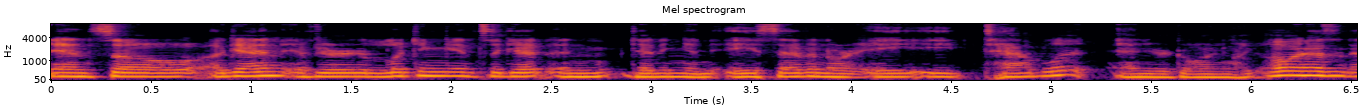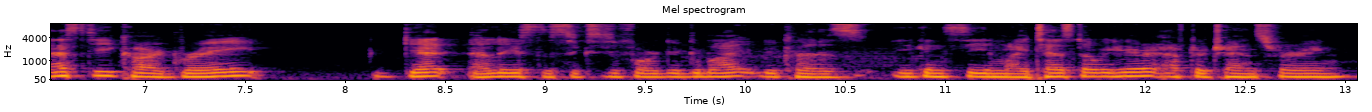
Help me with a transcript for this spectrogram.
and so again, if you're looking into get and getting an A7 or A8 tablet and you're going like, oh, it has an SD card, great. Get at least the 64 gigabyte because you can see in my test over here after transferring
